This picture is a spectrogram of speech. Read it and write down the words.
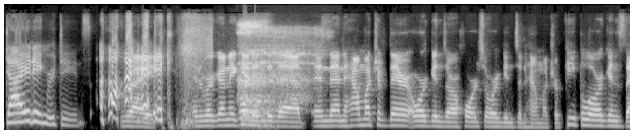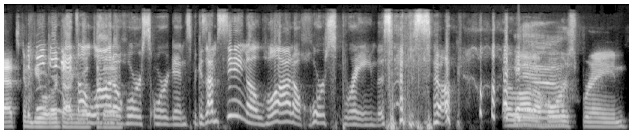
dieting routines? Right. And we're gonna get into that. And then how much of their organs are horse organs and how much are people organs? That's gonna be what we're talking it's a lot today. of horse organs because I'm seeing a lot of horse brain this episode. a lot Yeah. of horse brain.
